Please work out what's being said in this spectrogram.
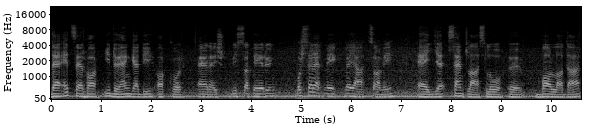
De egyszer, ha idő engedi, akkor erre is visszatérünk. Most szeretnék lejátszani egy Szent László balladát,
